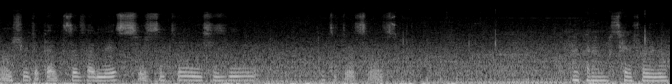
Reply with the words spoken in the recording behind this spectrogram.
I'm sure the because if I miss or something and she's me, it's a source. Oh my god, I'm terrified right now.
